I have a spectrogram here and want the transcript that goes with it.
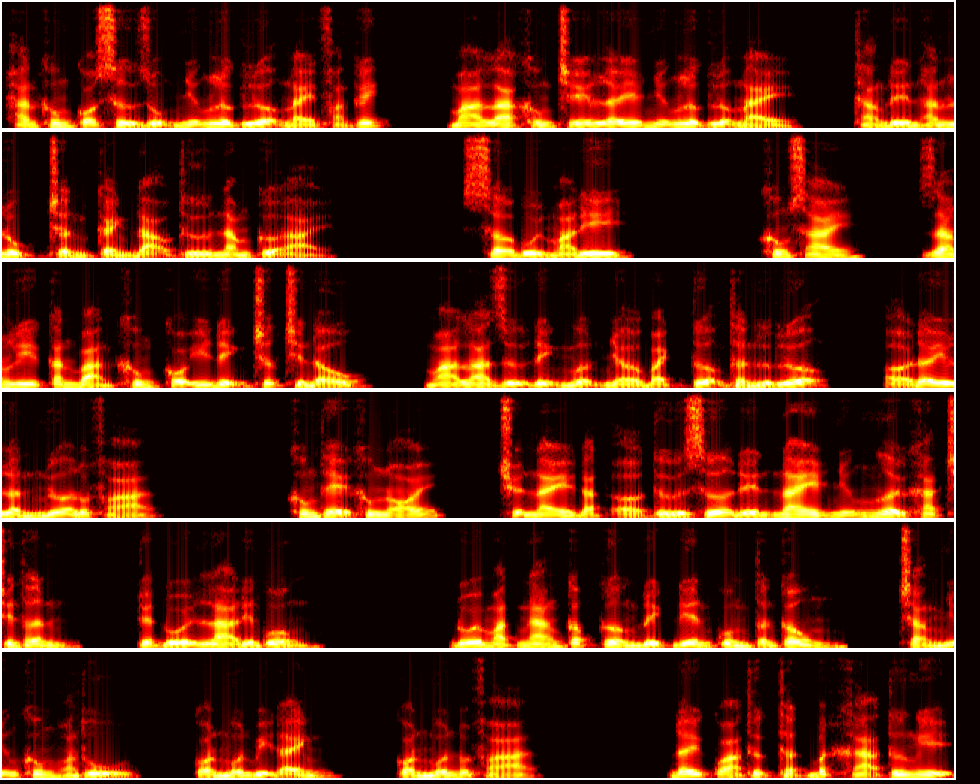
Hắn không có sử dụng những lực lượng này phản kích, mà là khống chế lấy những lực lượng này, thẳng đến hắn lục trần cảnh đạo thứ 5 cửa ải. Sơ bùi mà đi. Không sai, Giang Ly căn bản không có ý định trước chiến đấu, mà là dự định mượn nhờ bạch tượng thần lực lượng, ở đây lần nữa đột phá. Không thể không nói, chuyện này đặt ở từ xưa đến nay những người khác trên thân, tuyệt đối là điên cuồng. Đối mặt ngang cấp cường địch điên cuồng tấn công, chẳng những không hoàn thủ, còn muốn bị đánh, còn muốn đột phá. Đây quả thực thật bất khả tư nghị.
